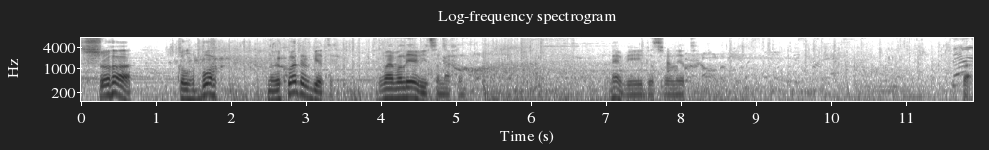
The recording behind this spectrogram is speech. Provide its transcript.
Що? Колбок? Не виходив бити? Давай вали віце нахуй. Не вийде свалити. Так,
